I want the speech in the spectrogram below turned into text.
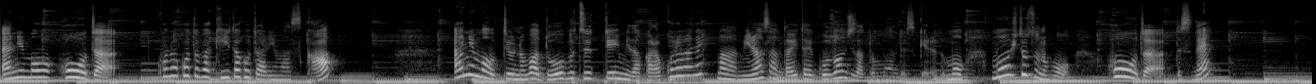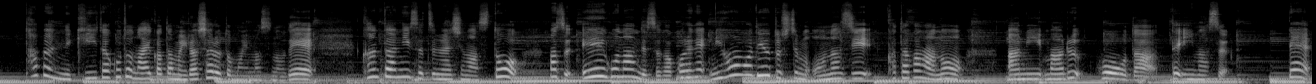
アニマルホルダーこの言葉聞いたことありますか？アニマルっていうのは動物っていう意味だからこれはねまあ皆さん大体ご存知だと思うんですけれどももう一つの方ホルダーですね。多分ね聞いたことない方もいらっしゃると思いますので簡単に説明しますとまず英語なんですがこれね日本語で言うとしても同じカタカナのアニマルホーダーって言います。で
